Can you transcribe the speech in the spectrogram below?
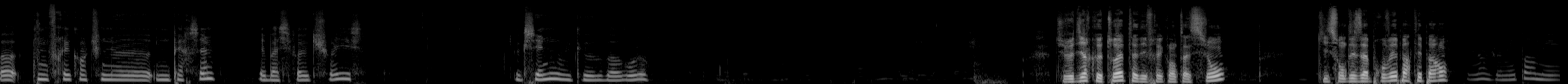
euh, qu'on fréquente une, une personne, et eh ben c'est pas eux qui choisissent. Vu que c'est nous, vu que bah voilà. Tu veux dire que toi, tu as des fréquentations qui sont désapprouvées par tes parents? Non, j'en ai pas, mais.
